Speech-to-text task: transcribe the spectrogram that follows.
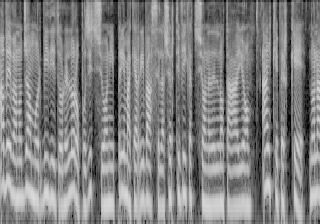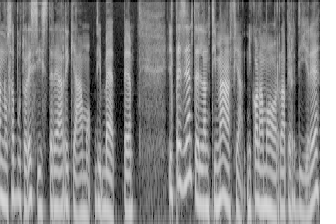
avevano già ammorbidito le loro posizioni prima che arrivasse la certificazione del notaio, anche perché non hanno saputo resistere al richiamo di Beppe. Il presidente dell'antimafia, Nicola Morra, per dire,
